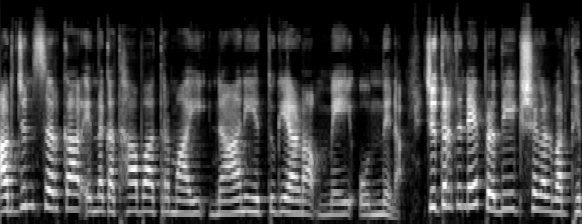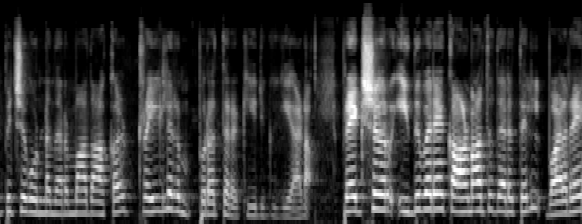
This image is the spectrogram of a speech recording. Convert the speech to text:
അർജുൻ സർക്കാർ എന്ന കഥാപാത്രമായി നാനി എത്തുകയാണ് മെയ് ഒന്നിന്. ചിത്രത്തിന്റെ പ്രതീക്ഷകൾ വർദ്ധിപ്പിച്ചുകൊണ്ട് നിർമ്മാതാക്കൾ ട്രെയിലറും പുറത്തിറക്കിയിരിക്കുകയാണ്. പ്രേക്ഷകർ ഇതുവരെ കാണാത്ത തരത്തിൽ വളരെ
